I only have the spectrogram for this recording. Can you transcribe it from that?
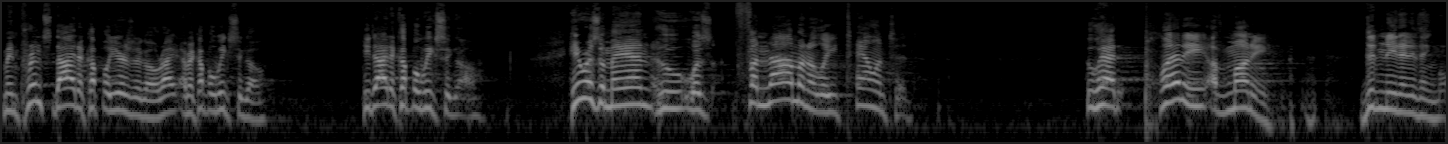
I mean, Prince died a couple years ago, right? I mean, a couple weeks ago. He died a couple weeks ago. Here was a man who was phenomenally talented, who had plenty of money, didn't need anything more.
